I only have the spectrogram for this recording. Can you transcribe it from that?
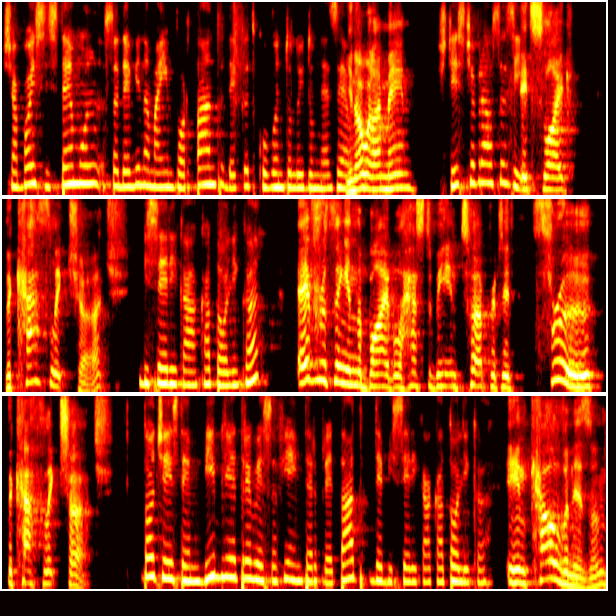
și apoi sistemul să devină mai important decât cuvântul lui Dumnezeu. You know what I mean? Știți ce vreau să zic? It's like the Catholic Church, Biserica catolică, everything in the Bible has to be interpreted through the Catholic Church. tot ce este în Biblie trebuie să fie interpretat de Biserica catolică. In Calvinism,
